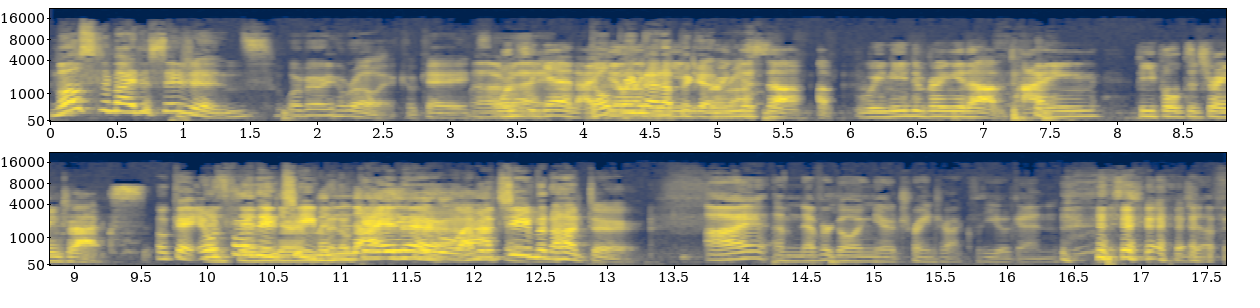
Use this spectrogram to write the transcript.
most of my decisions were very heroic. Okay, All Once right. again, I Don't feel bring like that we up need again, to bring Rob. this up. We need to bring it up. Tying people to train tracks. okay, it was for the achievement. Okay, there, I'm an achievement hunter. I am never going near a train track with you again, Jeff.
